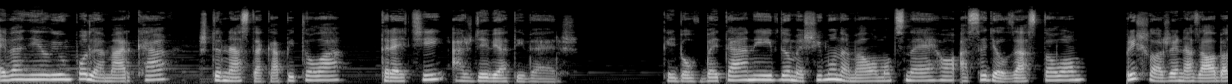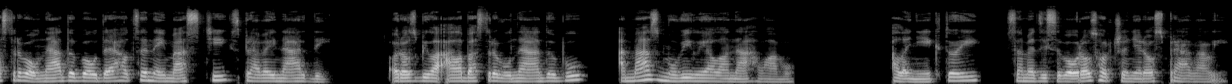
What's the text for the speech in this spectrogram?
Evangelium podľa Marka, 14. kapitola, 3. až 9. verš. Keď bol v Betánii v dome Šimona Malomocného a sedel za stolom, prišla žena s alabastrovou nádobou drahocenej masti z pravej nárdy. Rozbila alabastrovú nádobu a masť mu vyliala na hlavu. Ale niektorí sa medzi sebou rozhorčene rozprávali.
